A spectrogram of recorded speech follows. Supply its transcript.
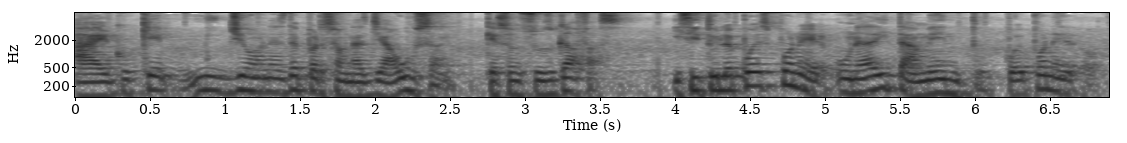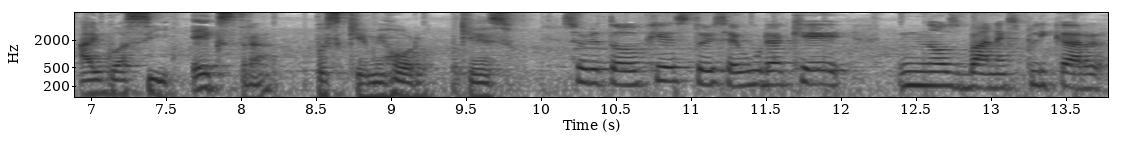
a algo que millones de personas ya usan, que son sus gafas. Y si tú le puedes poner un aditamento, puede poner algo así extra, pues qué mejor que eso. Sobre todo que estoy segura que nos van a explicar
